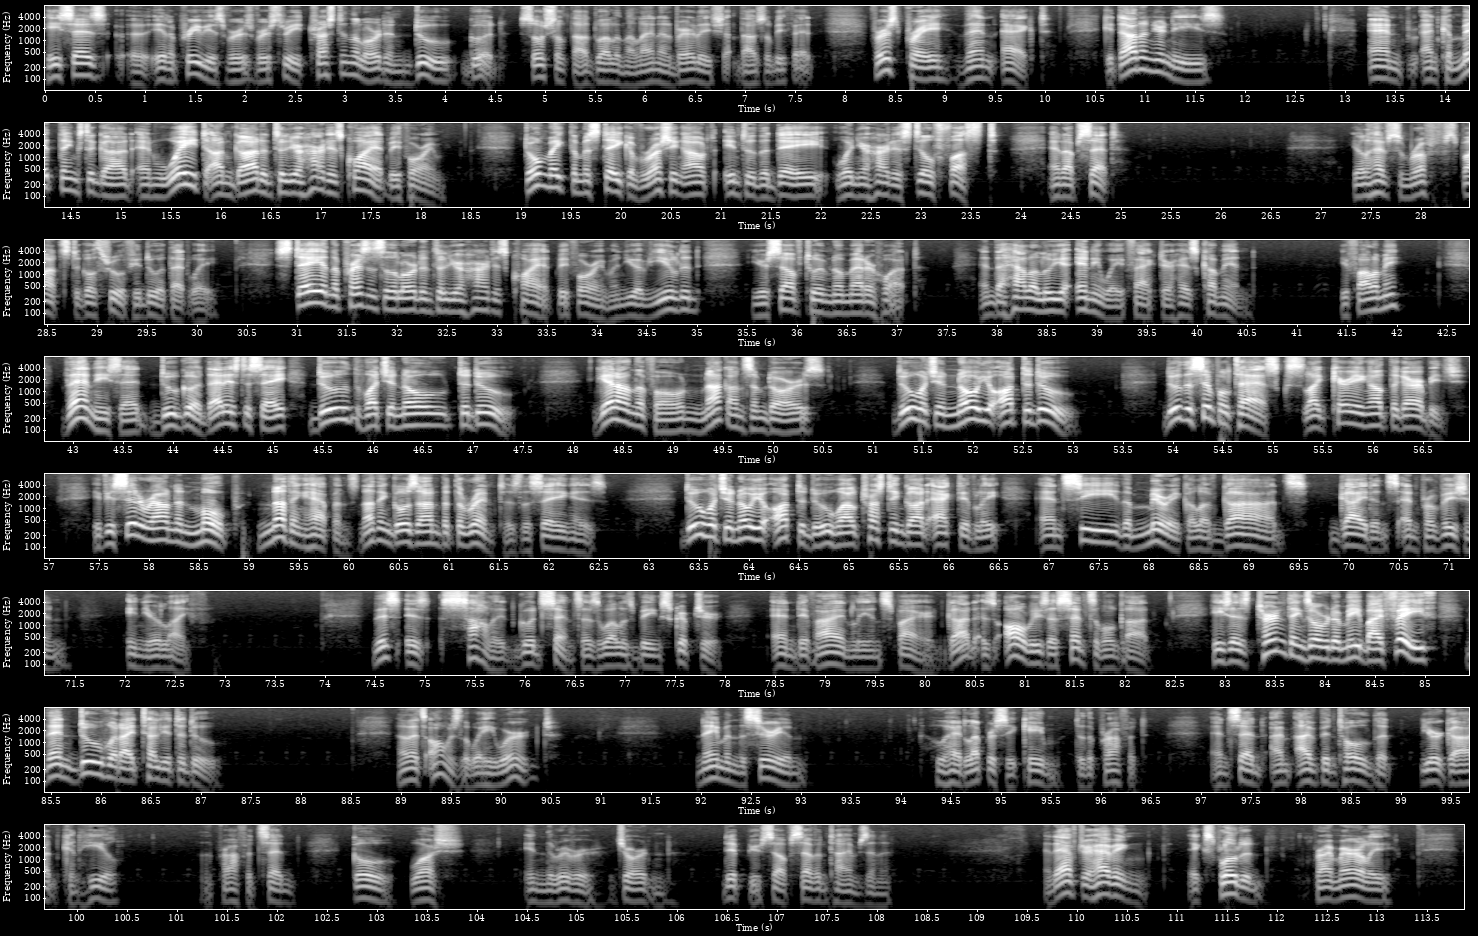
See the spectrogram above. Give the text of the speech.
He says uh, in a previous verse, verse 3 Trust in the Lord and do good. So shalt thou dwell in the land, and verily thou shalt be fed. First pray, then act. Get down on your knees and, and commit things to God and wait on God until your heart is quiet before Him. Don't make the mistake of rushing out into the day when your heart is still fussed and upset. You'll have some rough spots to go through if you do it that way. Stay in the presence of the Lord until your heart is quiet before Him and you have yielded yourself to Him no matter what. And the hallelujah anyway factor has come in. You follow me? Then, he said, do good. That is to say, do what you know to do. Get on the phone, knock on some doors, do what you know you ought to do. Do the simple tasks like carrying out the garbage. If you sit around and mope, nothing happens. Nothing goes on but the rent, as the saying is. Do what you know you ought to do while trusting God actively and see the miracle of God's guidance and provision in your life. This is solid good sense as well as being scripture and divinely inspired. God is always a sensible God. He says, Turn things over to me by faith, then do what I tell you to do. Now, that's always the way he worked. Naaman the Syrian, who had leprosy, came to the prophet and said, i have been told that your God can heal. The prophet said, Go wash in the river Jordan, dip yourself seven times in it. And after having exploded primarily,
